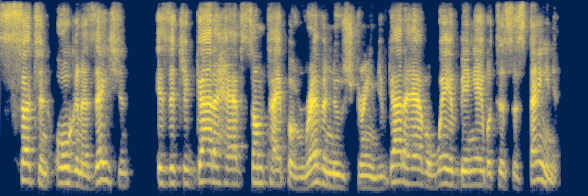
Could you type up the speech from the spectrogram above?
such an organization is that you got to have some type of revenue stream. You've got to have a way of being able to sustain it.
